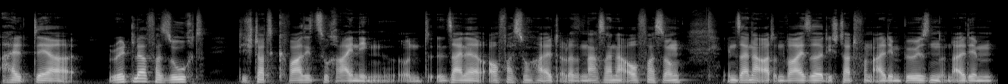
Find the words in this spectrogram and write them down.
halt der Riddler versucht, die Stadt quasi zu reinigen und in seiner Auffassung halt oder nach seiner Auffassung in seiner Art und Weise die Stadt von all dem Bösen und all dem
